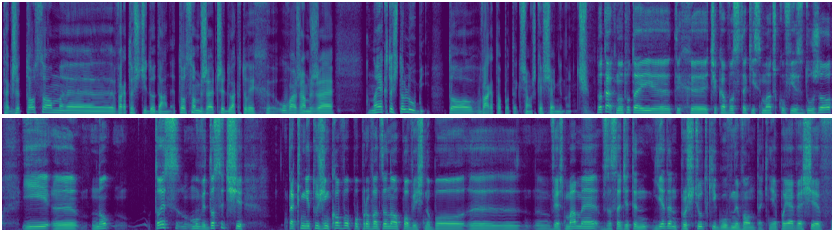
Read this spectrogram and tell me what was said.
Także to są wartości dodane. To są rzeczy, dla których uważam, że no jak ktoś to lubi, to warto po tę książkę sięgnąć. No tak, no tutaj e, tych e, ciekawostek i smaczków jest dużo i e, no to jest, mówię, dosyć tak nietuzinkowo poprowadzona opowieść, no bo wiesz, mamy w zasadzie ten jeden prościutki główny wątek, nie? Pojawia się w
